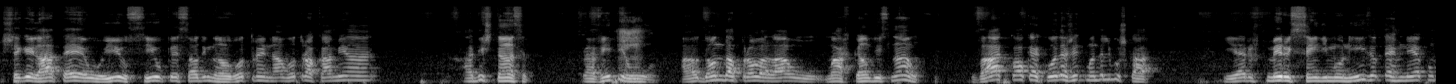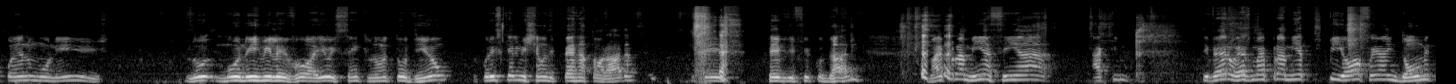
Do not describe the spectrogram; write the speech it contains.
cheguei lá até o Will, o Sil, o pessoal de não, vou treinar, vou trocar minha a distância para 21. Aí o dono da prova lá, o Marcão, disse: Não, Vá, qualquer coisa a gente manda ele buscar. E eram os primeiros 100 de Muniz, eu terminei acompanhando o Muniz. Muniz me levou aí os 100 quilômetros todinho, por isso que ele me chama de perna torada, porque teve dificuldade. Mas para mim, assim, a, a que tiveram essa, mas para mim a pior foi a Indomit,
